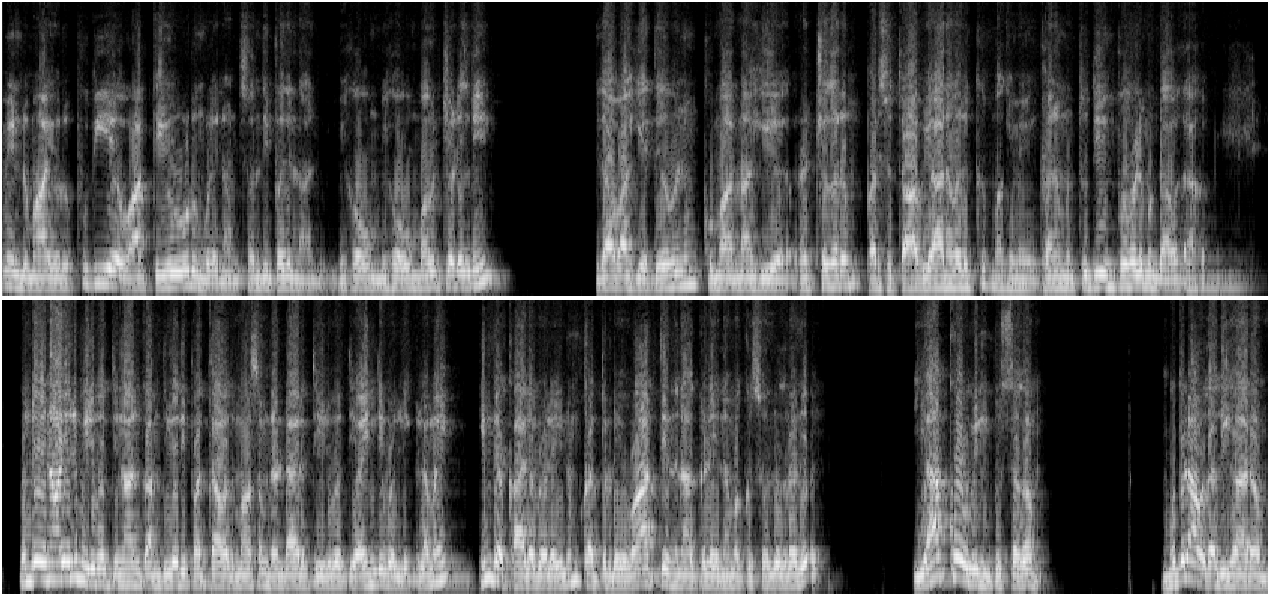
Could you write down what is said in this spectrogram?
மீண்டுமாய் ஒரு புதிய வார்த்தையோடு உங்களை நான் சந்திப்பதில் நான் மிகவும் மிகவும் மகிழ்ச்சி அடைகிறேன். பிதாவாகிய தேவனும் குமாரனாகிய இரட்சகரும் பரிசுத்த ஆவியானவருக்கு மகிமையும் கனமும் துதியும் புகழும் உண்டாவதாக. முந்தைய நாளிலும் இருபத்தி நான்காம் தேதி பத்தாவது மாசம் இரண்டாயிரத்தி இருபத்தி ஐந்து வெள்ளிக்கிழமை இந்த கால வேளையிலும் கத்தருடைய வார்த்தை இந்த நாட்களை நமக்கு சொல்லுகிறது. யாக்கோவின் புஸ்தகம் முதலாவது அதிகாரம்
